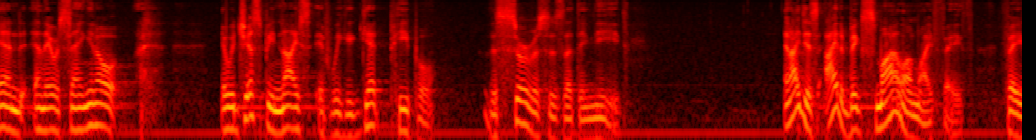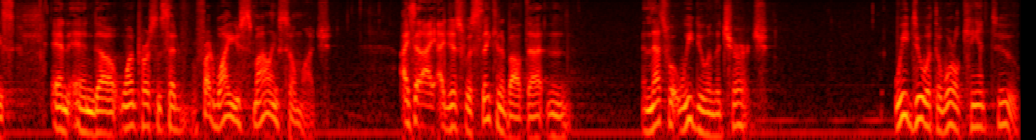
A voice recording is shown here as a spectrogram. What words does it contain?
and, and they were saying, you know, it would just be nice if we could get people the services that they need. And I just, I had a big smile on my face. face. And, and uh, one person said, Fred, why are you smiling so much? I said, I, I just was thinking about that, and, and that's what we do in the church. We do what the world can't do.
